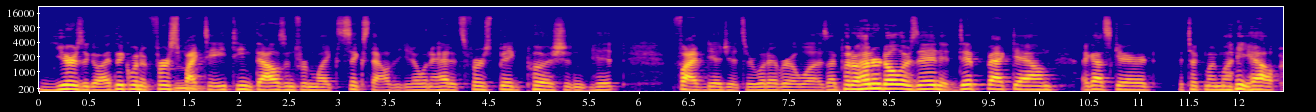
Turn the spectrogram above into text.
years ago. I think when it first spiked mm. to 18,000 from like 6,000, you know, when it had its first big push and hit five digits or whatever it was. I put $100 in, it dipped back down. I got scared. I took my money out.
